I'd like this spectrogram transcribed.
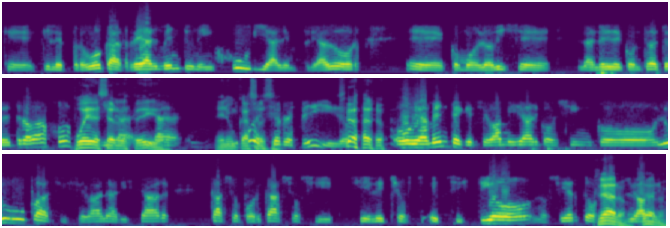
que, que le provoca realmente una injuria al empleador, eh, como lo dice la ley de contrato de trabajo. Puede ser la- despedido, la- en un caso puede así. ser despedido. Claro. Obviamente que se va a mirar con cinco lupas y se va a analizar caso por caso si, si el hecho existió, ¿no es cierto? Claro, y, va a- claro.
